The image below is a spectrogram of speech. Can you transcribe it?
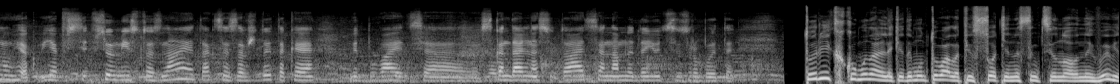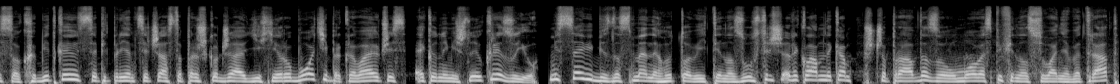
ну як, як все місто знає, так це завжди таке відбувається скандальна ситуація. Нам не дають це зробити. Торік комунальники демонтували півсотні несанкціонованих вивісок. Бідкаються, підприємці часто перешкоджають їхній роботі, прикриваючись економічною кризою. Місцеві бізнесмени готові йти на зустріч рекламникам, щоправда, за умови співфінансування витрат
